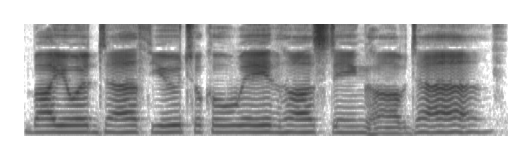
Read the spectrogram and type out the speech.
by your death you took away the sting of death.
